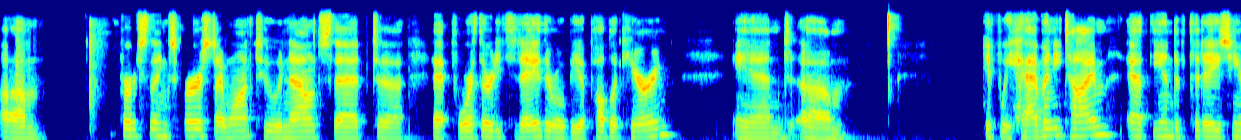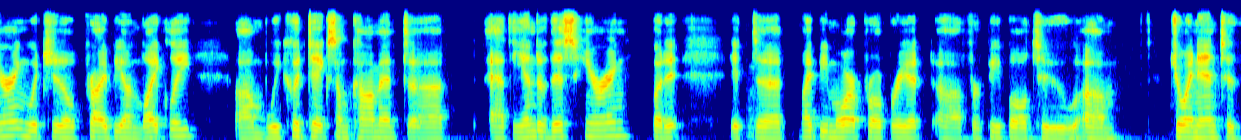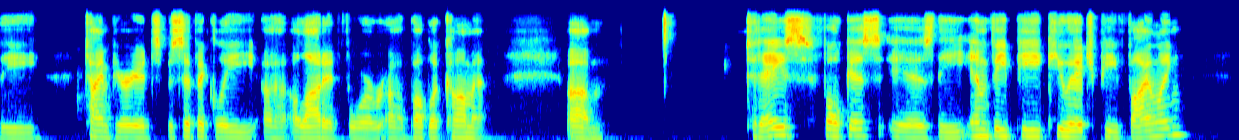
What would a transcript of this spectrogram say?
Um, First things first, I want to announce that uh, at 4:30 today, there will be a public hearing. And um, if we have any time at the end of today's hearing, which it'll probably be unlikely, um, we could take some comment uh, at the end of this hearing, but it, it uh, might be more appropriate uh, for people to um, join into the time period specifically uh, allotted for uh, public comment. Um, Today's focus is the MVP QHP filing.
